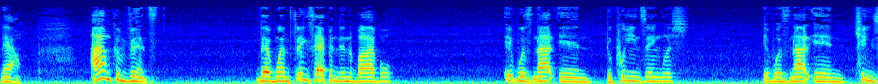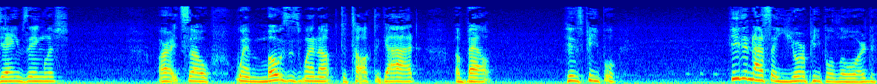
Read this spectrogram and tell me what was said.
Now, I'm convinced that when things happened in the Bible, it was not in the Queen's English. It was not in King James English. All right, so when Moses went up to talk to God about his people, he did not say, Your people, Lord,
